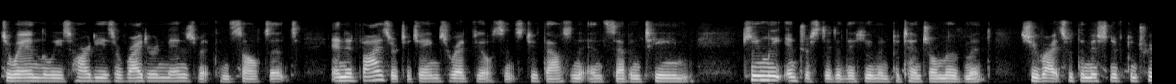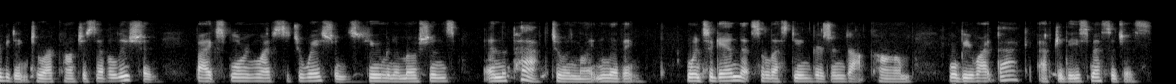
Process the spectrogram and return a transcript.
Joanne Louise Hardy is a writer and management consultant and advisor to James Redfield since 2017. Keenly interested in the human potential movement, she writes with the mission of contributing to our conscious evolution by exploring life situations, human emotions, and the path to enlightened living. Once again, that's celestinevision.com. We'll be right back after these messages.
